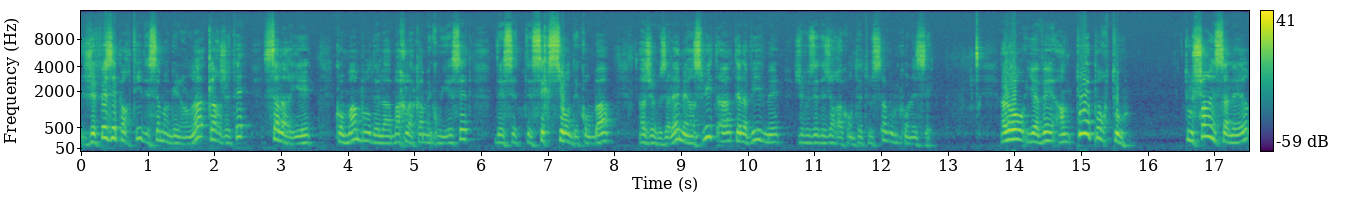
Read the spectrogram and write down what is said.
je faisais partie de ces manguelons-là car j'étais salarié comme membre de la Machlaka Megoyeset, de cette section de combat à Jérusalem et ensuite à Tel Aviv, mais je vous ai déjà raconté tout ça, vous le connaissez. Alors, il y avait en tout et pour tout, touchant un salaire,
